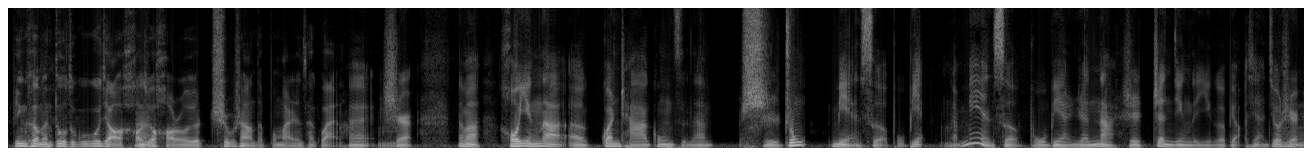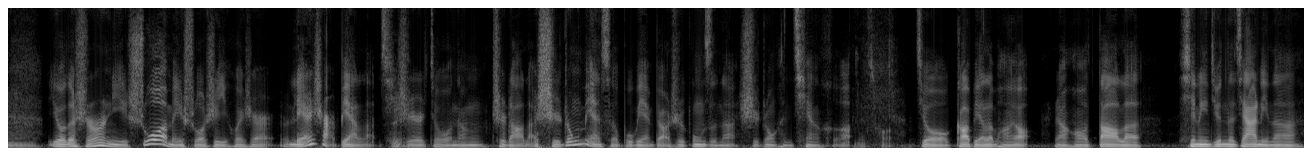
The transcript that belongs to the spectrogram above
宾客们肚子咕咕叫，好酒好肉又吃不上，他不骂人才怪呢。哎，是。那么侯嬴呢，呃，观察公子呢，始终面色不变。那面色不变，人呐是镇定的一个表现。就是嗯有的时候你说没说是一回事儿，脸色变了，其实就能知道了。始终面色不变，表示公子呢始终很谦和。没错，就告别了朋友，然后到了信陵君的家里呢，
